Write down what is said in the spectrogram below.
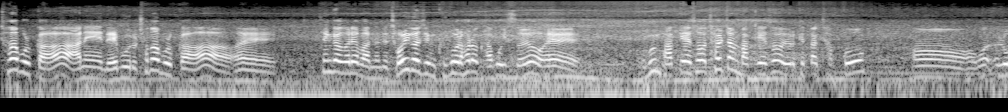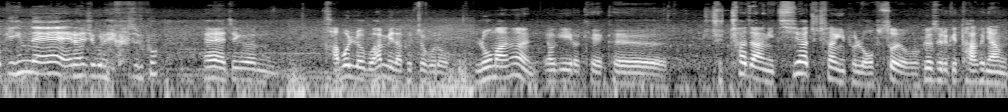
쳐다볼까 안에 내부를 쳐다볼까 예, 생각을 해봤는데 저희가 지금 그걸 하러 가고 있어요. 예. 문 밖에서 철장 밖에서 이렇게 딱 잡고 어 뭐, 로키 힘내 이런 식으로 해가지고 예 지금 가보려고 합니다 그쪽으로 로마는 여기 이렇게 그 주차장이 지하 주차장이 별로 없어요. 그래서 이렇게 다 그냥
